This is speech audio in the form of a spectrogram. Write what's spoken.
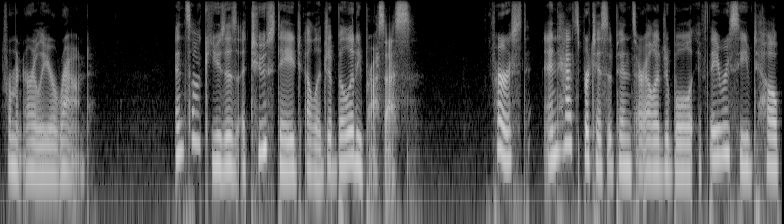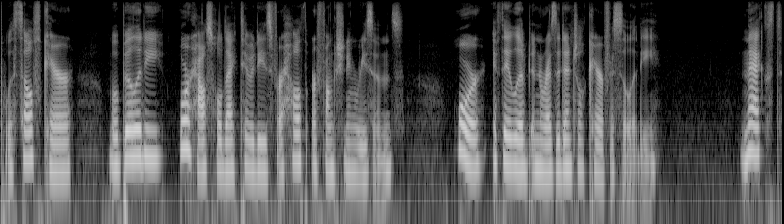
from an earlier round. NSOC uses a two-stage eligibility process. First, NHATS participants are eligible if they received help with self-care, mobility, or household activities for health or functioning reasons, or if they lived in a residential care facility. Next,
